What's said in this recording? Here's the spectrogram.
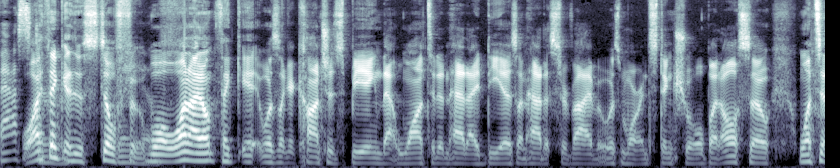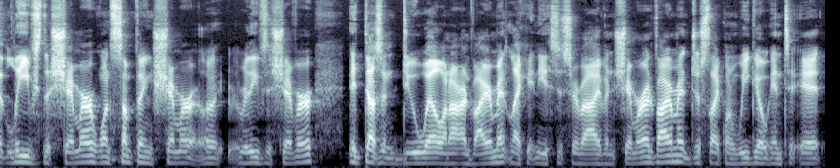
faster. Well, I think it is still f- well. One, I don't think it was like a conscious being that wanted and had ideas on how to survive. It was more instinctual. But also, once it leaves the shimmer, once something shimmer uh, leaves the shiver, it doesn't do well in our environment. Like it needs to survive in shimmer environment. Just like when we go into it,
